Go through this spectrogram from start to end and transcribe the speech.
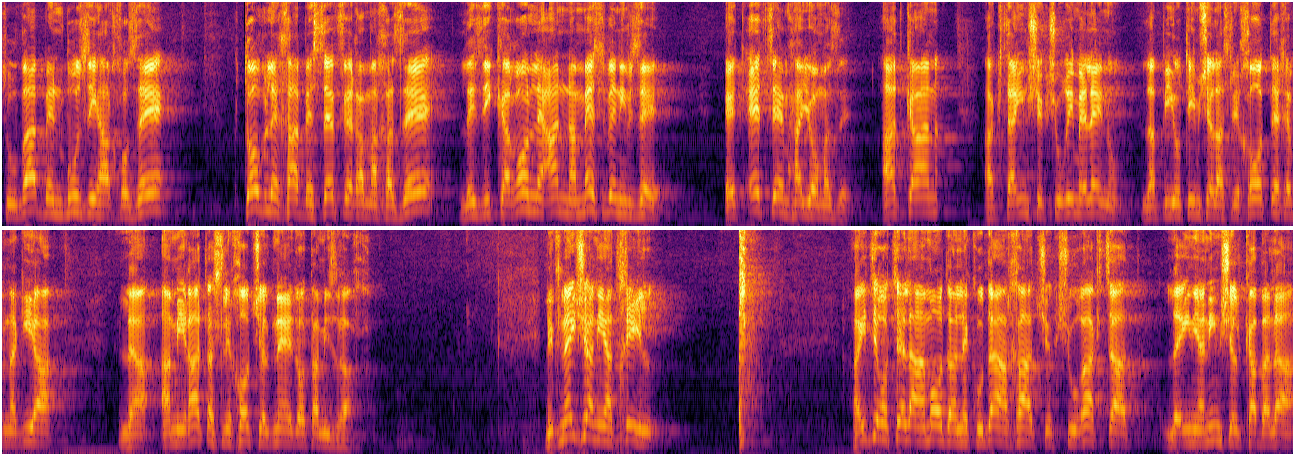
צווה בן בוזי החוזה, כתוב לך בספר המחזה, לזיכרון לאן נמס ונבזה את עצם היום הזה. עד כאן הקטעים שקשורים אלינו, לפיוטים של הסליחות, תכף נגיע לאמירת הסליחות של בני עדות המזרח. לפני שאני אתחיל, הייתי רוצה לעמוד על נקודה אחת שקשורה קצת לעניינים של קבלה,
